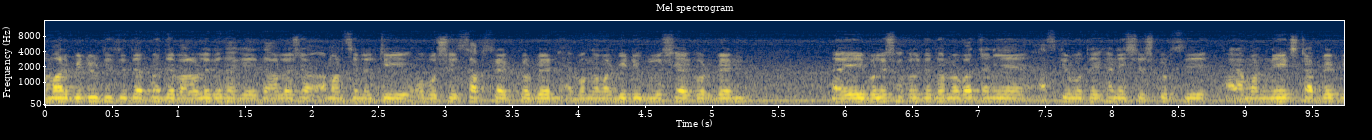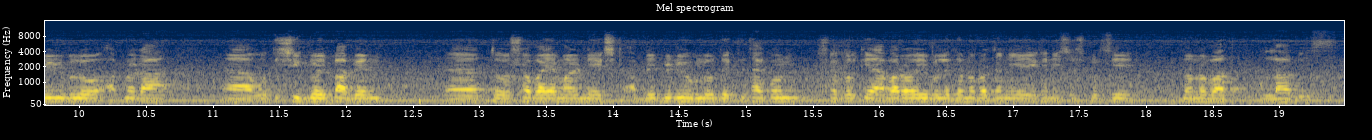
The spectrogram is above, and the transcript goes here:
আমার ভিডিওটি যদি আপনাদের ভালো লেগে থাকে, তাহলে আমার চ্যানেলটি অবশ্যই সাবস্ক্রাইব করবেন এবং আমার ভিডিওগুলো শেয়ার করবেন। এই বলে সকলকে ধন্যবাদ জানিয়ে আজকের মতো এখানেই শেষ করছি। আর আমার নেক্সট আপডেট ভিডিওগুলো আপনারা অতি শীঘ্রই পাবেন। তো সবাই আমার নেক্সট আপডেট ভিডিওগুলো দেখতে থাকুন। সকলকে আবারও এই বলে ধন্যবাদ জানিয়ে এখানে শেষ করছি। ধন্যবাদ। আল্লাহ হাফিজ।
